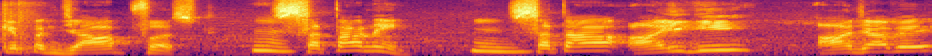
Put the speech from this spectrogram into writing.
ਕਿ ਪੰਜਾਬ ਫਰਸਟ ਸਤਾ ਨਹੀਂ। ਸਤਾ ਆਏਗੀ ਆ ਜਾਵੇ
